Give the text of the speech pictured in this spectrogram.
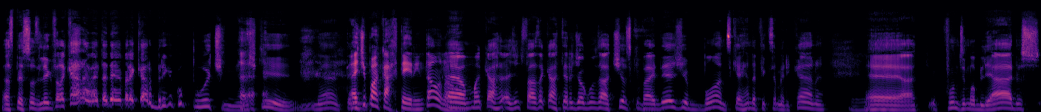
as pessoas ligam e falam, cara, vai tá derretendo. Eu falei, cara, briga com o Putin. Eu Acho que. Né, tem- É tipo uma carteira, então, não? É, uma, car- a gente faz a carteira de alguns ativos que vai desde bonds, que é renda fixa americana, Hum. é, fundos imobiliários,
